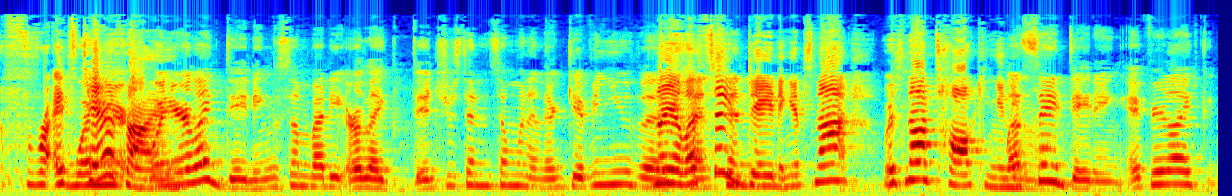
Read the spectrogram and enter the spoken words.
fr- it's when terrifying. You're, when you're like dating somebody or like interested in someone and they're giving you the no, yeah. Let's say dating. It's not. It's not talking anymore. Let's say dating. If you're like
